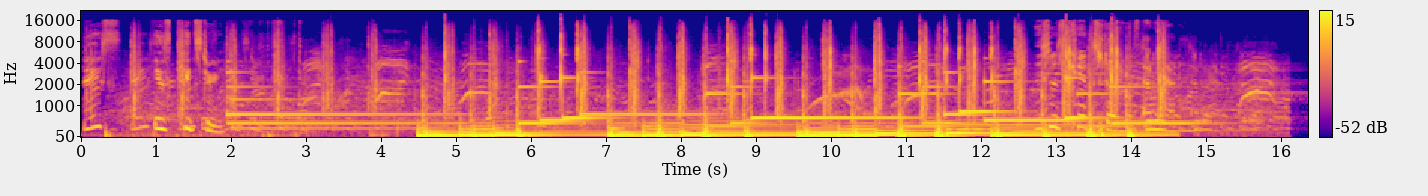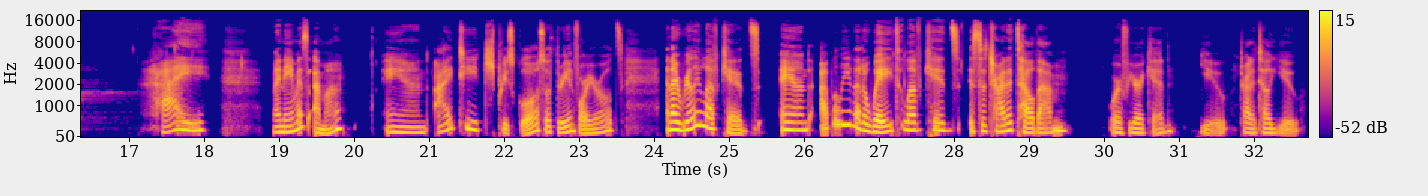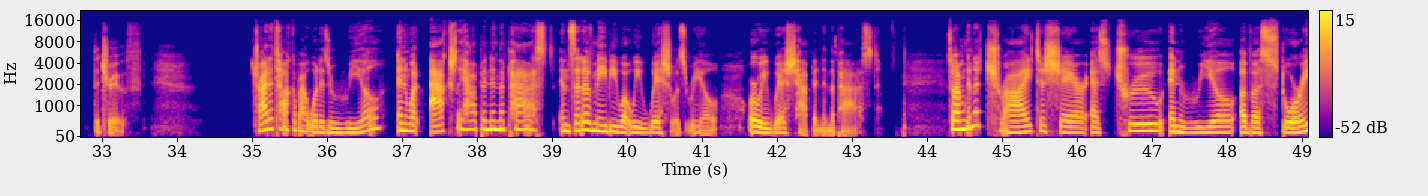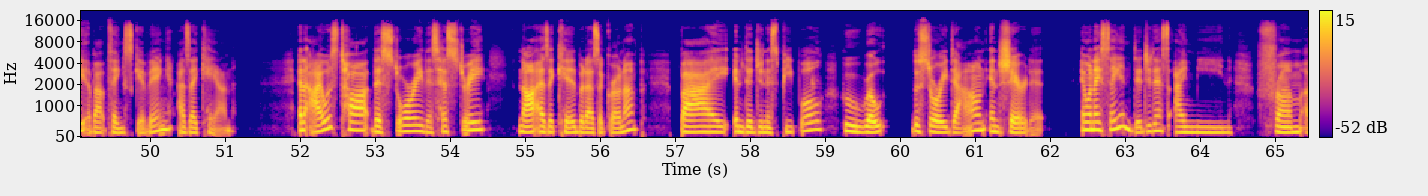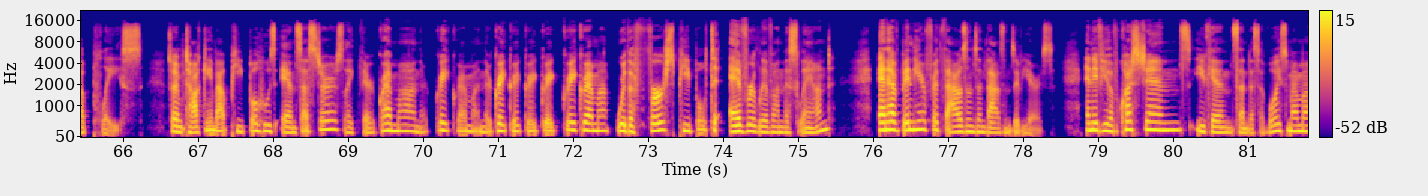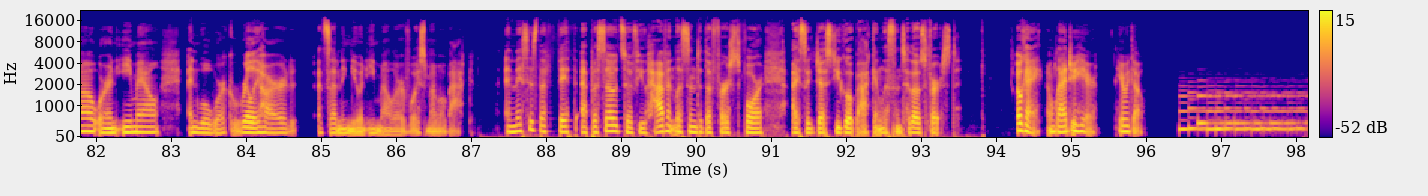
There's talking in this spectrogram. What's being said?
This is Kids Turn. This is Kids Turn with Emmy Hi, my name is Emma, and I teach preschool, so three and four year olds. And I really love kids. And I believe that a way to love kids is to try to tell them, or if you're a kid, you try to tell you the truth. Try to talk about what is real and what actually happened in the past instead of maybe what we wish was real or we wish happened in the past. So I'm going to try to share as true and real of a story about Thanksgiving as I can. And I was taught this story, this history, not as a kid, but as a grown up, by Indigenous people who wrote the story down and shared it. And when I say Indigenous, I mean from a place. So I'm talking about people whose ancestors, like their grandma and their great grandma and their great great great great great grandma, were the first people to ever live on this land and have been here for thousands and thousands of years. And if you have questions, you can send us a voice memo or an email, and we'll work really hard at sending you an email or a voice memo back. And this is the fifth episode, so if you haven't listened to the first four, I suggest you go back and listen to those first. Okay, I'm glad you're here. Here we go.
